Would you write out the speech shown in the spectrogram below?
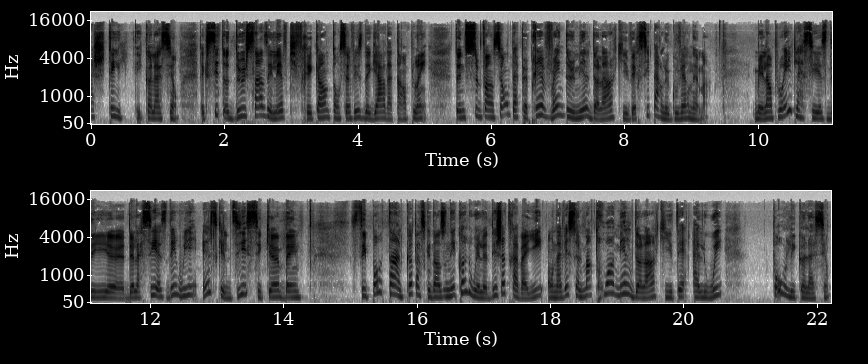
acheter des collations. Fait que si tu as 200 élèves qui fréquentent ton service de garde à temps plein, tu as une subvention d'à peu près 22 000 qui est versée par le gouvernement. Mais l'employé de la CSD, euh, de la CSD, oui, elle, ce qu'elle dit, c'est que, ben, c'est pas autant le cas parce que dans une école où elle a déjà travaillé, on avait seulement 3000 dollars qui étaient alloués pour les collations.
